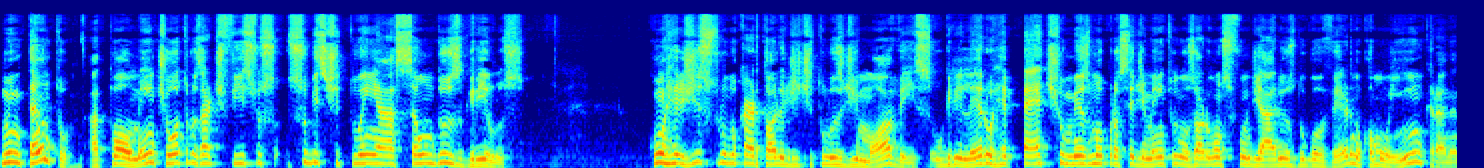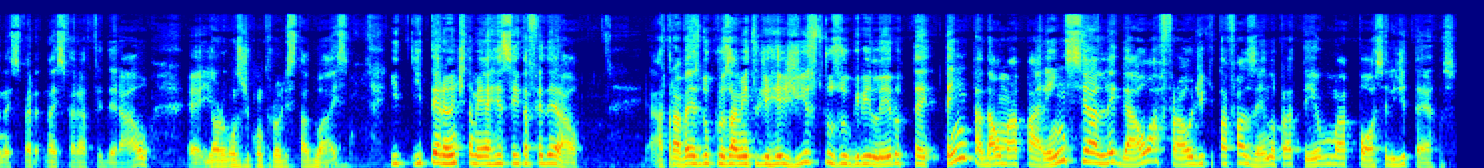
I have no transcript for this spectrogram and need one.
no entanto, atualmente outros artifícios substituem a ação dos grilos. Com o registro no cartório de títulos de imóveis, o grileiro repete o mesmo procedimento nos órgãos fundiários do governo, como o INCRA, né, na, esfera, na, esfera, federal, é, e órgãos de controle estaduais, e, e, perante também a Receita Federal. Através do cruzamento de registros, o grileiro te, tenta dar uma aparência legal à fraude que está fazendo para ter uma posse de terras.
